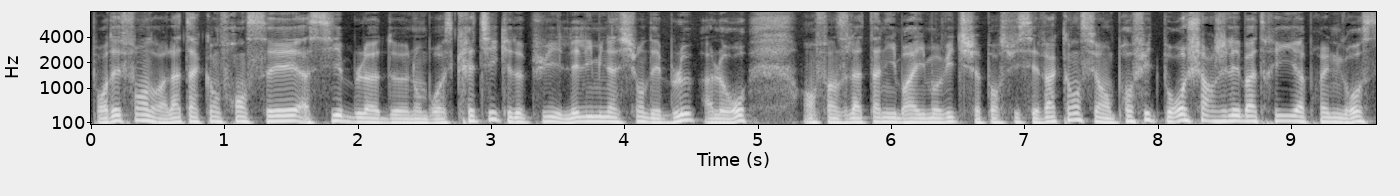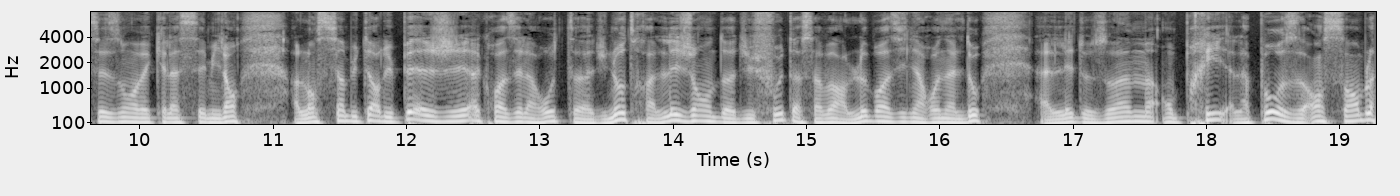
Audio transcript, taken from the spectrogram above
pour défendre l'attaquant français à cible de nombreuses critiques depuis l'élimination des Bleus à l'Euro. Enfin, Zlatan Ibrahimovic poursuit ses vacances et en profite pour recharger les batteries après une grosse saison avec l'AC Milan. L'ancien buteur du PSG a croisé la route d'une autre légende du foot, à savoir le Brésilien Ronaldo. Les deux hommes ont pris la pause ensemble.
